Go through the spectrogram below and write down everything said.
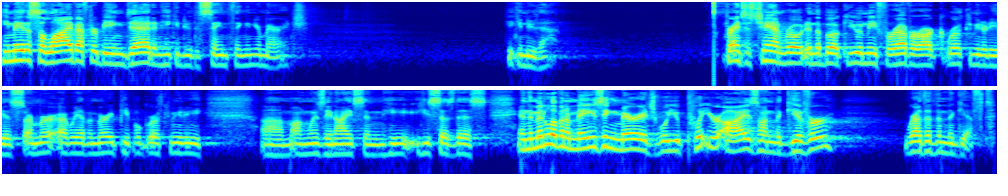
He made us alive after being dead, and He can do the same thing in your marriage. He can do that. Francis Chan wrote in the book You and Me Forever. Our growth community is our, we have a married people growth community um, on Wednesday nights, and he, he says this In the middle of an amazing marriage, will you put your eyes on the giver rather than the gift?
